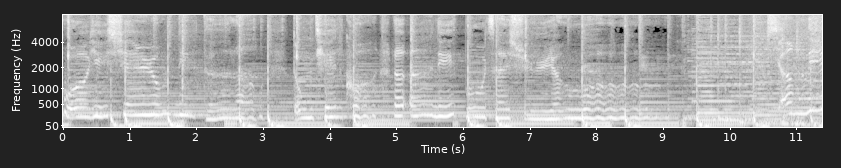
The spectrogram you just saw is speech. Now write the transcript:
我已陷入你的牢。冬天过了，而你不再需要我。想你，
